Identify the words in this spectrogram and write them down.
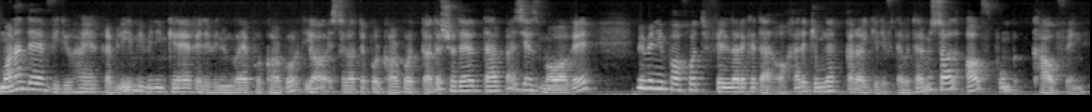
مانند ویدیوهای قبلی می‌بینیم که قدوندون های پرکاربرد یا اصطلاحات پرکاربرد داده شده در بعضی از مواقع. می‌بینیم با خود فعل داره که در آخر جمله قرار گرفته. به مثال auf پومپ kaufen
